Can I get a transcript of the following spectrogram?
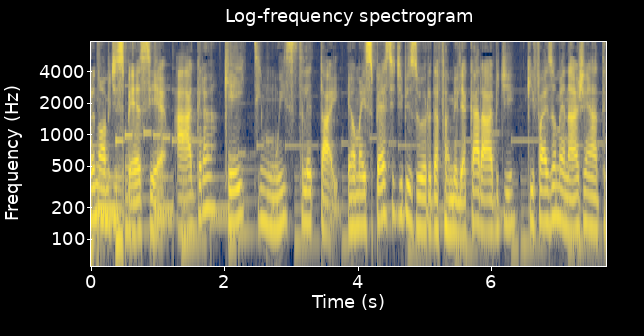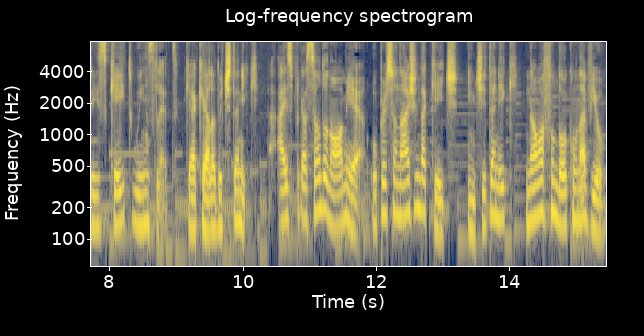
Primeiro nome de espécie é Agra catewinsletai. É uma espécie de besouro da família Carabidae que faz homenagem à atriz Kate Winslet, que é aquela do Titanic. A explicação do nome é: o personagem da Kate em Titanic não afundou com o navio,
